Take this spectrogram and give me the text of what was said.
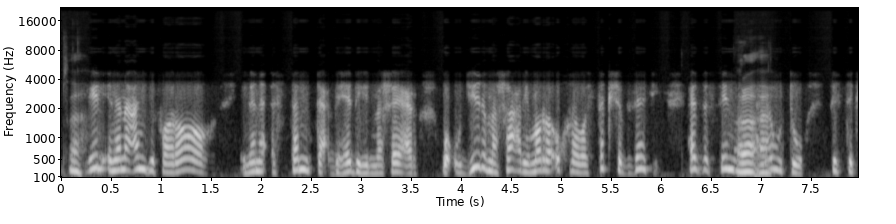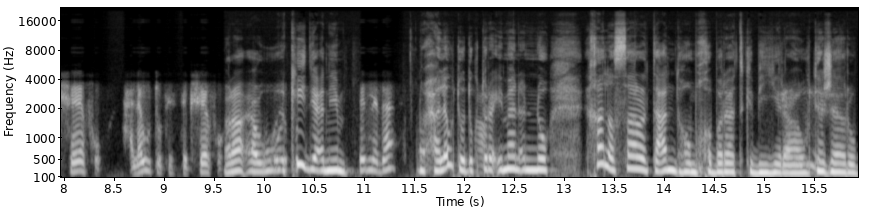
صح. ليه؟ لأن أنا عندي فراغ إن أنا أستمتع بهذه المشاعر وأدير مشاعري مرة أخرى وأستكشف ذاتي. هذا السن حلاوته في استكشافه. حلاوته في استكشافه. رائع. وأكيد يعني ده وحلاوته دكتوره آه. إيمان إنه خلص صارت عندهم خبرات كبيرة وتجارب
